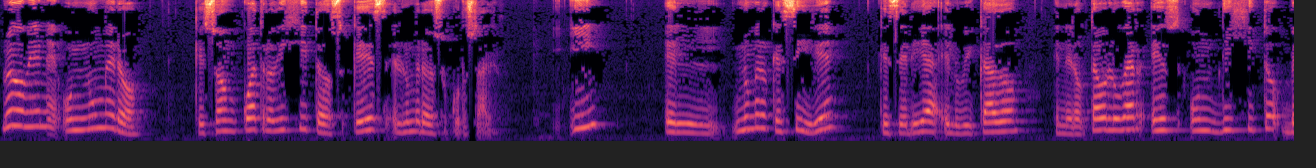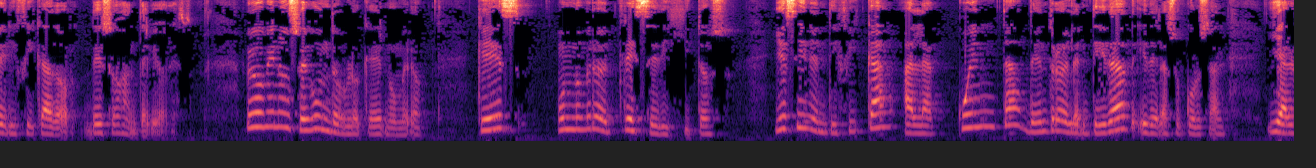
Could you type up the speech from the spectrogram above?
Luego viene un número que son cuatro dígitos, que es el número de sucursal. Y el número que sigue, que sería el ubicado en el octavo lugar, es un dígito verificador de esos anteriores. Luego viene un segundo bloque de número, que es un número de 13 dígitos, y ese identifica a la cuenta dentro de la entidad y de la sucursal. Y al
